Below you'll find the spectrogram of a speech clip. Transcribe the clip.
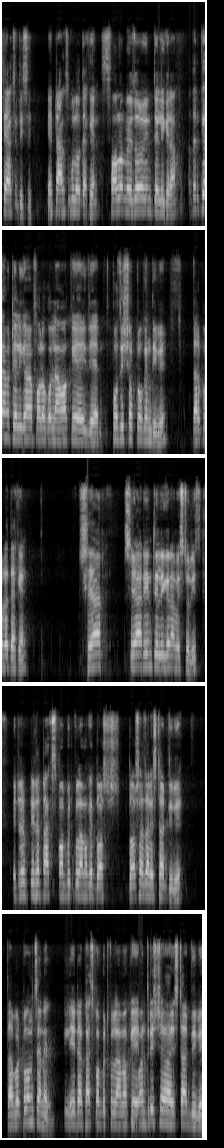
ট্যাক্স দিছে। এই ট্যাক্সগুলো দেখেন ফলো মেজর ইন টেলিগ্রাম তাদেরকে আমি টেলিগ্রামে ফলো করলে আমাকে এই যে পঁচিশশো টোকেন দিবে। তারপরে দেখেন share share in Telegram stories এটা এটা টাস্ক কমপ্লিট করলে আমাকে দশ দশ হাজার স্টার দিবে। তারপর টোন চ্যানেল এটা কাজ কমপ্লিট করলে আমাকে পঁয়ত্রিশ স্টার দিবে।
